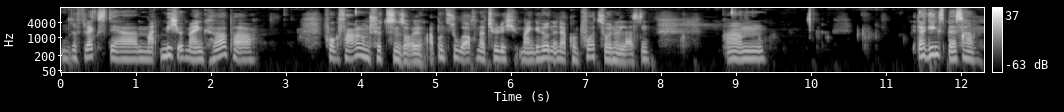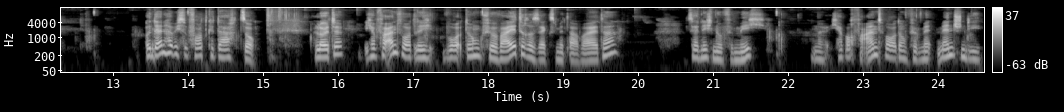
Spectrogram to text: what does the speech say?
ein Reflex, der mich und meinen Körper vor Gefahren schützen soll. Ab und zu auch natürlich mein Gehirn in der Komfortzone lassen. Ähm, da ging es besser. Und dann habe ich sofort gedacht, so, Leute, ich habe Verantwortung für weitere sechs Mitarbeiter. ist ja nicht nur für mich. Ich habe auch Verantwortung für Menschen, die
